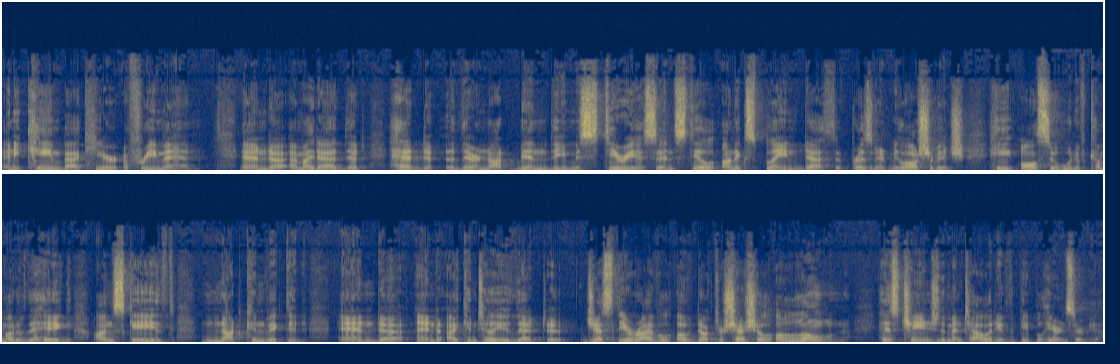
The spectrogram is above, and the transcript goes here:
and he came back here a free man. And uh, I might add that had there not been the mysterious and still unexplained death of President Milosevic, he also would have come out of The Hague unscathed, not convicted. And, uh, and I can tell you that uh, just the arrival of Dr. Šešelj alone has changed the mentality of the people here in Serbia.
